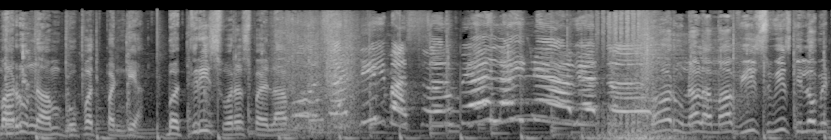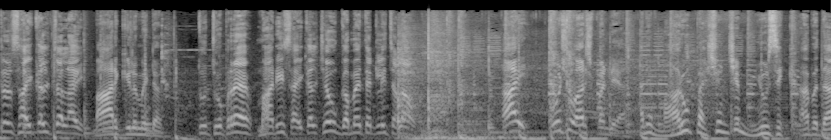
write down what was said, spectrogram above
મારું નામ ભૂપત પંડ્યા. બત્રીસ વર્ષ પહેલા પોતાથી બસો રૂપિયા લઈને આવ્યો તો. ભર ઉનાળામાં વીસ વીસ કિલોમીટર સાયકલ ચલાવી. બાર કિલોમીટર. તું ચૂપ રહે. મારી સાયકલ છે હું ગમે તેટલી ચલાવ. હાય હું છું હર્ષ પંડ્યા. અને મારું પેશન છે મ્યુઝિક આ બધા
